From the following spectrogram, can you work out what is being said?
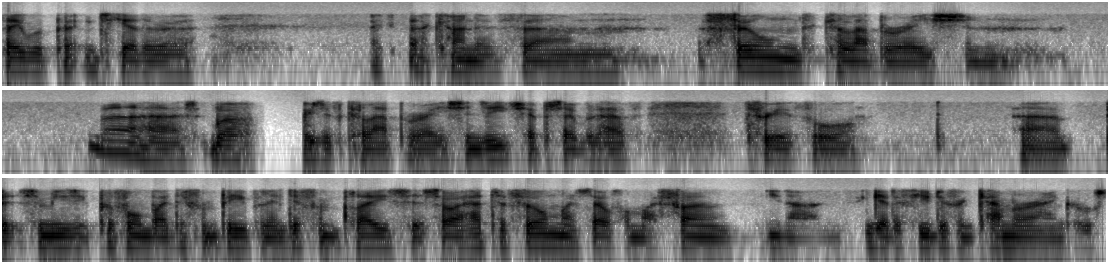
they were putting together a, a, a kind of um, filmed collaboration. Uh, well, series of collaborations. Each episode would have three or four uh, bits of music performed by different people in different places. So I had to film myself on my phone, you know, and get a few different camera angles,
